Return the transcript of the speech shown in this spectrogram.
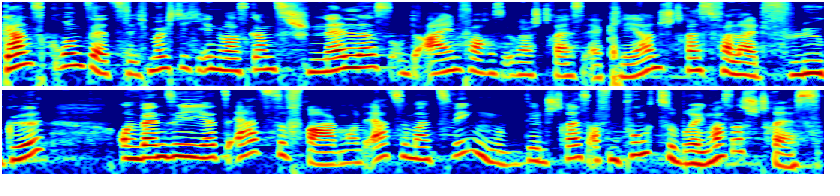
Ganz grundsätzlich möchte ich Ihnen was ganz Schnelles und Einfaches über Stress erklären. Stress verleiht Flügel. Und wenn Sie jetzt Ärzte fragen und Ärzte mal zwingen, den Stress auf den Punkt zu bringen, was ist Stress?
